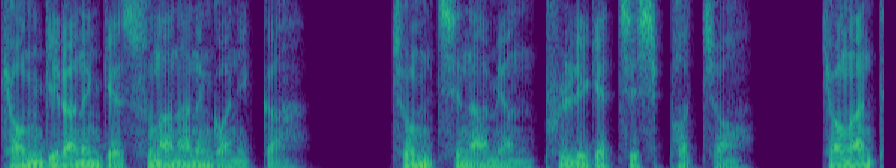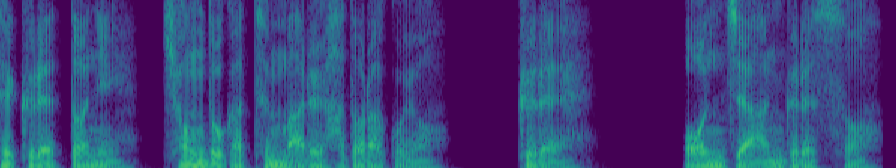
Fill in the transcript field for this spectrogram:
경기라는 게 순환하는 거니까 좀 지나면 풀리겠지 싶었죠. 형한테 그랬더니 형도 같은 말을 하더라고요. 그래. 언제 안 그랬어?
